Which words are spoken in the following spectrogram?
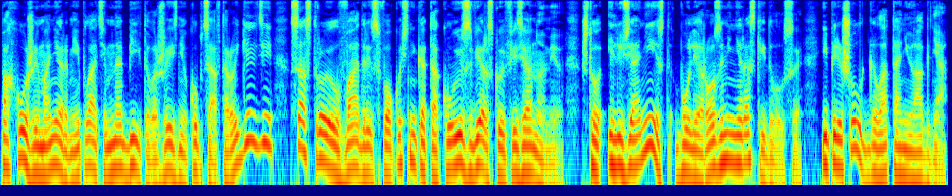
похожий манерами и платьем набитого жизнью купца второй гильдии, состроил в адрес фокусника такую зверскую физиономию, что иллюзионист более розами не раскидывался и перешел к глотанию огня,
